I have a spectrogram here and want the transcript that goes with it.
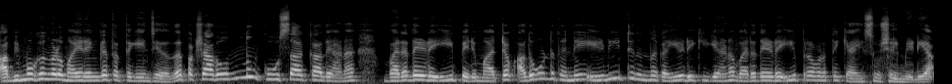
അഭിമുഖങ്ങളുമായി രംഗത്തെത്തുകയും ചെയ്തത്. പക്ഷെ അതൊന്നും കൂസാക്കാതെയാണ് വരദയുടെ ഈ പെരുമാറ്റം. അതുകൊണ്ട് തന്നെ എണീറ്റ് നിന്ന് കൈയടിക്കുകയാണ് വരദയുടെ ഈ പ്രവൃത്തിക്കായി സോഷ്യൽ മീഡിയ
